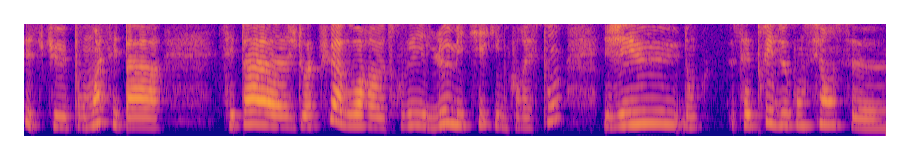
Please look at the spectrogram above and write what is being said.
parce que pour moi, c'est pas, c'est pas, je dois plus avoir euh, trouvé le métier qui me correspond. J'ai eu donc cette prise de conscience euh,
